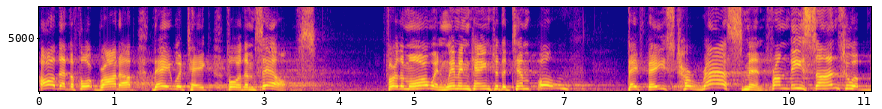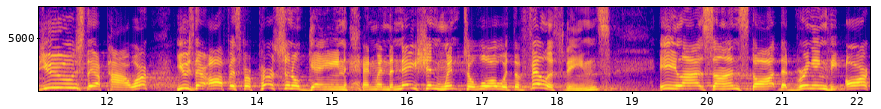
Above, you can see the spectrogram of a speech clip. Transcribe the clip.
All that the fork brought up, they would take for themselves. Furthermore, when women came to the temple, they faced harassment from these sons who abused their power, used their office for personal gain, and when the nation went to war with the Philistines, Eli's sons thought that bringing the ark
